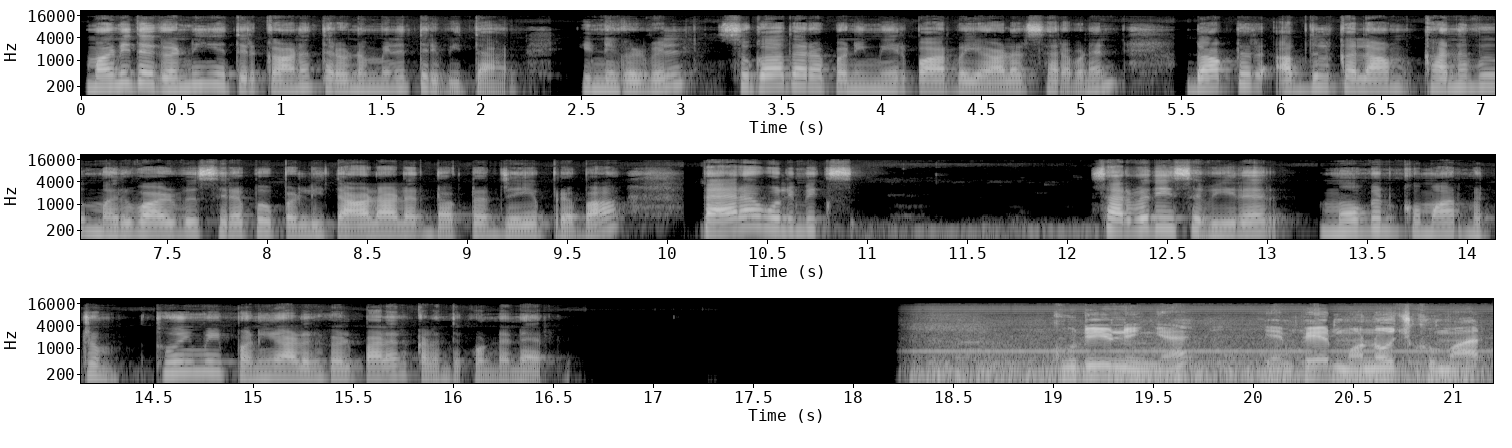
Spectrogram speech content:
மனித கண்ணியத்திற்கான தருணம் என தெரிவித்தார். இந்நிகழ்வில் சுகாதார பணி மேற்பார்வையாளர் சரவணன் டாக்டர் அப்துல் கலாம் கனவு மறுவாழ்வு சிறப்பு பள்ளி தாளாளர் டாக்டர் ஜெயபிரபா பேரா ஒலிம்பிக்ஸ் சர்வதேச வீரர் மோகன்குமார் மற்றும் தூய்மை பணியாளர்கள் பலர் கலந்து கொண்டனர். குட் ஈவினிங்க eh? என் பேர் மனோஜ்குமார்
